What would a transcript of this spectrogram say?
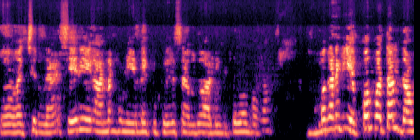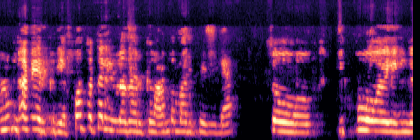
வச்சிருந்தேன். சரி எங்க அண்ணன் பொண்ணு என்னைக்கு பெருசாகுதோ அன்னைக்கு போக பார்த்தா நம்ம கடைக்கு எப்ப பார்த்தாலும் டவுனுங்காவே இருக்குது. எப்ப பார்த்தாலும் இவ்வளவுதான் இருக்கு. அந்த மாதிரி தெரியல. சோ இப்போ எங்க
